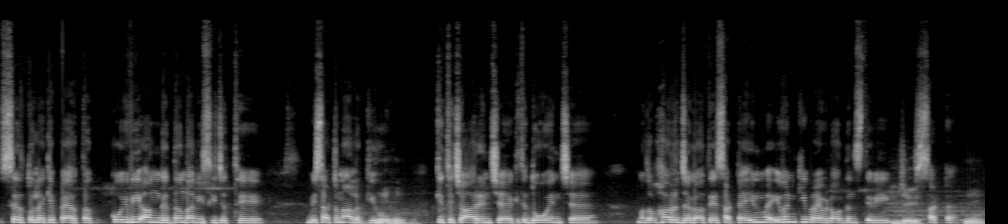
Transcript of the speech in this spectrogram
ਸਿਰ ਤੋਂ ਲੈ ਕੇ ਪੈਰ ਤੱਕ ਕੋਈ ਵੀ ਅੰਗ ਇਦਾਂ ਦਾ ਨਹੀਂ ਸੀ ਜਿੱਥੇ ਵੀ ਸੱਟ ਨਾ ਲੱਗੀ ਹੋਵੇ। ਕਿਤੇ 4 ਇੰਚ ਹੈ ਕਿਤੇ 2 ਇੰਚ ਹੈ ਮਤਲਬ ਹਰ ਜਗ੍ਹਾ ਤੇ ਸੱਟ ਹੈ। ਇਵਨ ਕਿ ਪ੍ਰਾਈਵੇਟ ਆਰਗਨਸ ਤੇ। ਵੀ ਸੱਟ ਹੈ। ਹੂੰ।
